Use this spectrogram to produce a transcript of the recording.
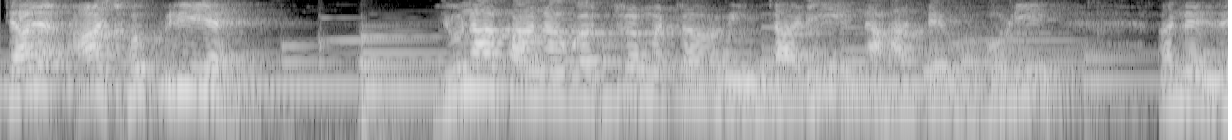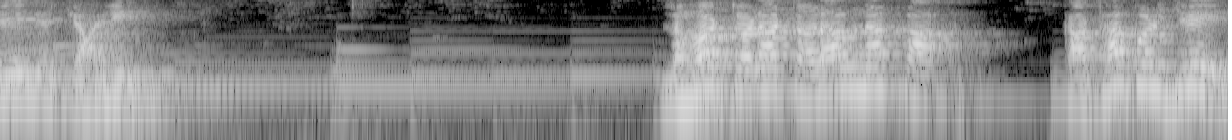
ત્યારે આ છોકરીએ જૂના પાના વસ્ત્ર મતલબ વીંટાડી એના હાથે વહોળી અને લઈને ચાલી લહર તળા તળાવના કાંઠા પર જઈ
